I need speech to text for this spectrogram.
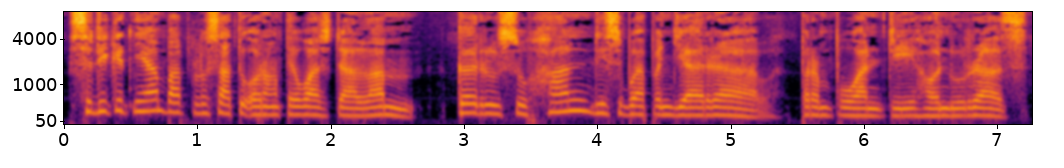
Sedikitnya 41 orang tewas dalam kerusuhan di sebuah penjara perempuan di Honduras.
